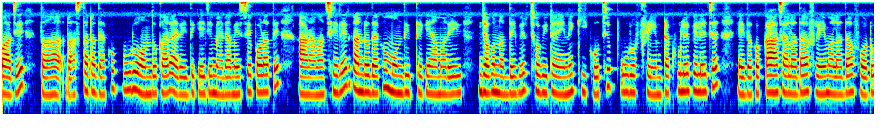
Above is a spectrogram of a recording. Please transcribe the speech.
বাজে, তা রাস্তাটা দেখো পুরো অন্ধকার। আর এইদিকে এই যে ম্যাডাম এসে পড়াতে, আর আমার ছেলের কাণ্ড দেখো মন্দির থেকে আমার এই জগন্নাথ দেবের ছবিটা এনে কি করছে, পুরো ফ্রেমটা খুলে ফেলেছে। এই দেখো কাঁচ আলাদা ফ্রেম আলাদা ফটো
